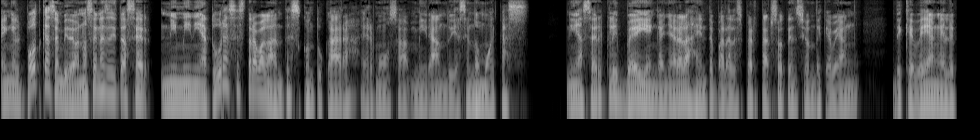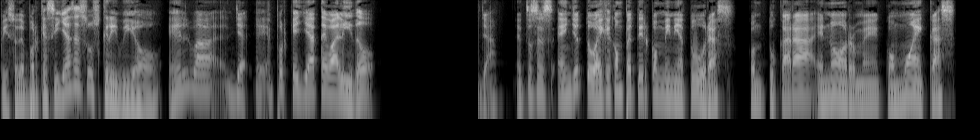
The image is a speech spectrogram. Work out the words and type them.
en el podcast en video no se necesita hacer ni miniaturas extravagantes con tu cara hermosa mirando y haciendo muecas, ni hacer clickbait y engañar a la gente para despertar su atención de que vean de que vean el episodio, porque si ya se suscribió, él va ya, eh, porque ya te validó. Ya. Entonces, en YouTube hay que competir con miniaturas, con tu cara enorme, con muecas,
